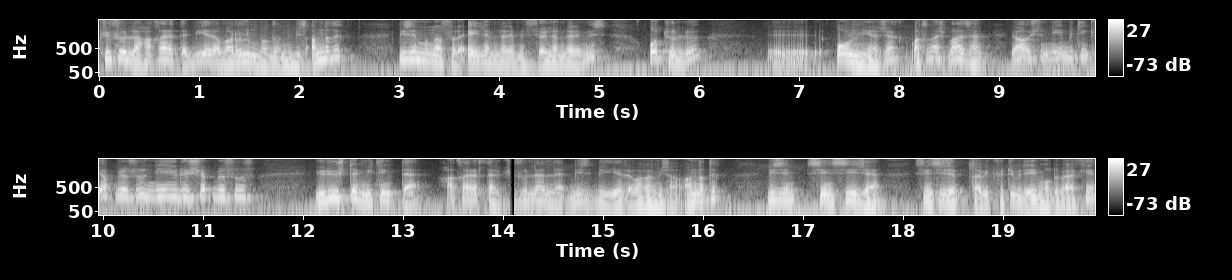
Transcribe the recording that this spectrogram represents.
küfürle, hakaretle bir yere varılmadığını biz anladık. Bizim bundan sonra eylemlerimiz, söylemlerimiz o türlü e, olmayacak. Vatandaş bazen ya işte niye miting yapmıyorsunuz, niye yürüyüş yapmıyorsunuz? Yürüyüşte, mitingde hakaretler, küfürlerle biz bir yere varamayacağız. Anladık. Bizim sinsice, sinsice tabii kötü bir deyim oldu belki.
